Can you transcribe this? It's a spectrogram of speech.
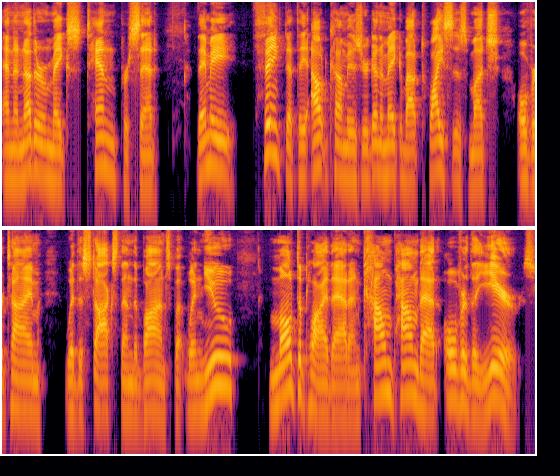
and another makes 10%, they may think that the outcome is you're going to make about twice as much over time with the stocks than the bonds. But when you multiply that and compound that over the years,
